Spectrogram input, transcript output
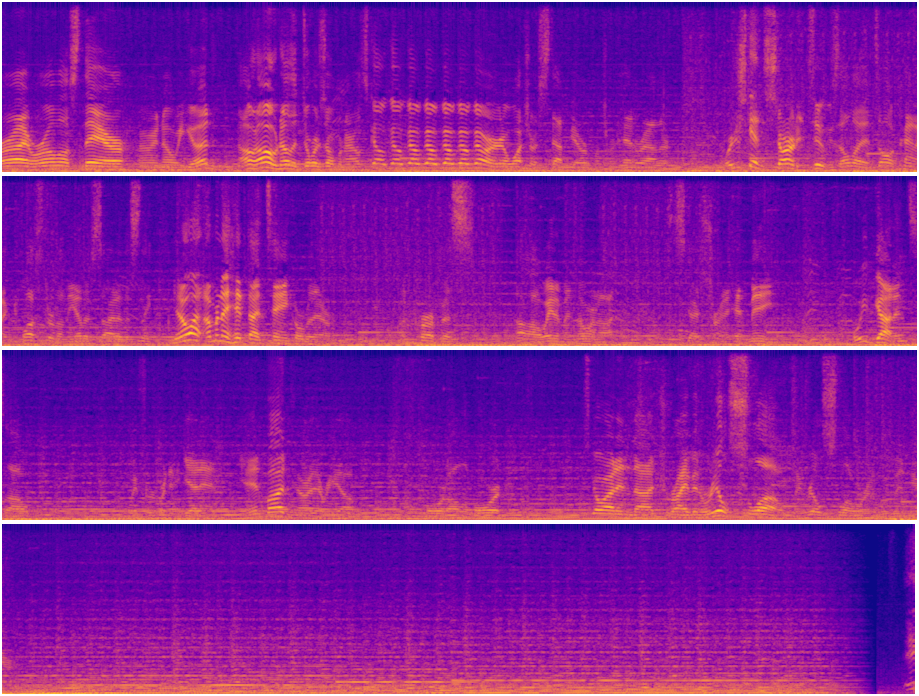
Alright, we're almost there. Alright, no, we good? Oh, oh, no, the door's open. Let's go, go, go, go, go, go, go. We're gonna watch our step here, watch our head, rather. We're just getting started, too, because it's all kind of clustered on the other side of this thing. You know what? I'm gonna hit that tank over there. On purpose. Uh oh wait a minute. No, we're not. This guy's trying to hit me. But we've got it, so... Wait for everybody to get in. You in, bud? Alright, there we go. All aboard, all aboard. Let's go out and uh, drive in real slow. Like, real slow, we're gonna move in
